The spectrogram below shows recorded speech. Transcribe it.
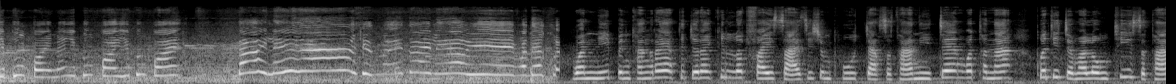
อย่าเพิ่งปล่อยนะอย่าเพิ่งปล่อยอย่าเพิ่งปล่อย ได้แล้วเห็นไหมได้แล้วพี่มาเด้อวันนี้เป็นครั้งแรกที่จะได้ขึ้นรถไฟสายสีชมพูจากสถานีแจ้งวัฒนะ เพื่อที่จะมาลงที่สถา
